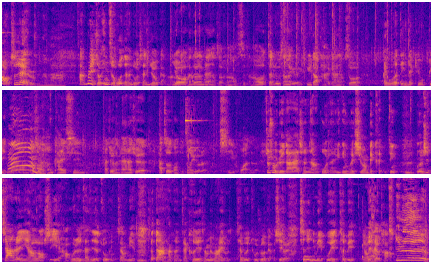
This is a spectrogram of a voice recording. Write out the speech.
好吃耶。真的吗？那瑞子因此获得很多成就感吗？有很多人跟他讲说很好吃，然后在路上有人遇到他，还跟他讲说，哎、我有订你的 Q 饼哦，他觉得很开心，他就很开心，他觉得他做的东西终于有人喜欢了。就是我觉得大家在成长的过程一定会希望被肯定，嗯无论是家人也好，老师也好，或者在自己的作品上面，嗯那当然他可能在课业上没办法有特别突出的表现，对，甚至你们也不会特别要求他对对对对，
